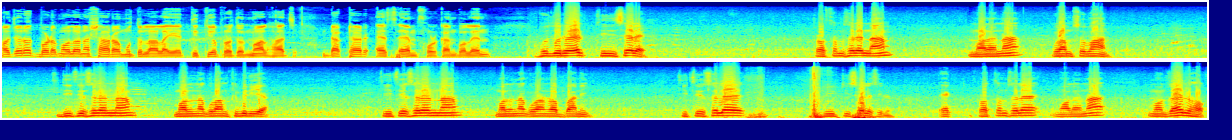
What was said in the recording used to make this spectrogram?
হজরত বড় মৌলানা শাহ রহমতুল্লা আলাইয়ের তৃতীয় প্রজন্ম আলহাজ ডাক্তার এস এম ফোরকান বলেন, হুজুরের তিন ছেলে। প্রথম ছেলের নাম মৌলানা গোলাম সোবাহান। দ্বিতীয় ছেলের নাম মৌলানা গোলাম কিবিরিয়া। তৃতীয় ছেলের নাম মৌলানা গোলাম রব্বানি। তৃতীয় ছেলে দুইটি ছেলে ছিল। এক প্রথম ছেলে মৌলানা মজাহির হক।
